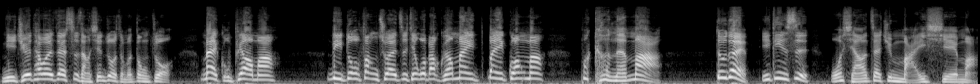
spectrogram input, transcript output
你觉得他会在市场先做什么动作？卖股票吗？利多放出来之前，我把股票卖卖光吗？不可能嘛，对不对？一定是我想要再去买一些嘛。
